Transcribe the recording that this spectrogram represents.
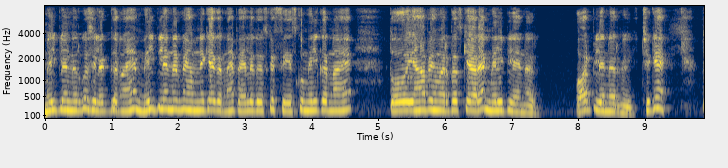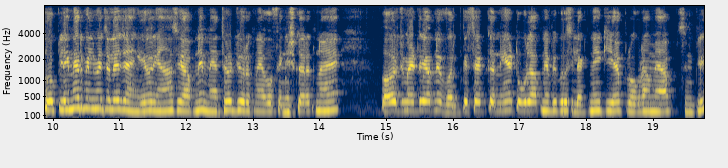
मिल प्लेनर को सिलेक्ट करना है। मिल प्लेनर में हमने क्या करना है? पहले तो इसके फेस को मिल करना है। तो यहाँ पे हमारे पास क्या आ रहा है? मिल प्लेनर और प्लेनर मिल ठीक है? तो प्लेनर मिल में चले जाएँगे और यहाँ से आपने मेथड जो रखना है वो फिनिश का रखना है। और ज्योमेट्री आपने वर्क पे सेट करनी है टूल आपने भी कोई सिलेक्ट नहीं किया प्रोग्राम में आप सिंपली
